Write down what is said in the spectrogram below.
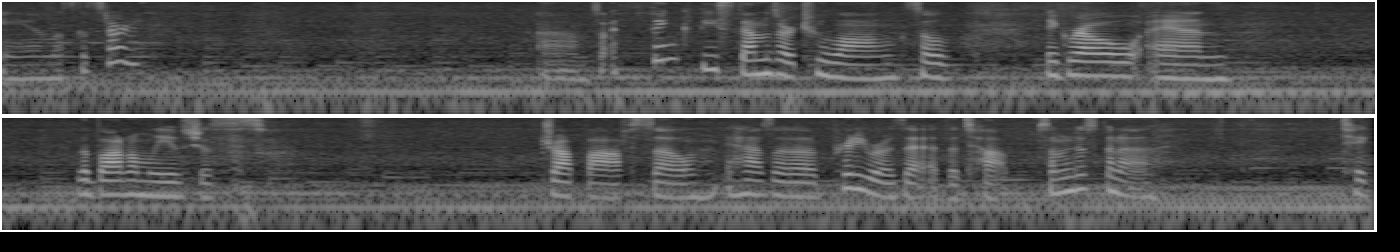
And let's get started. Um, so I think these stems are too long, so they grow and the bottom leaves just drop off. So it has a pretty rosette at the top. So I'm just gonna take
